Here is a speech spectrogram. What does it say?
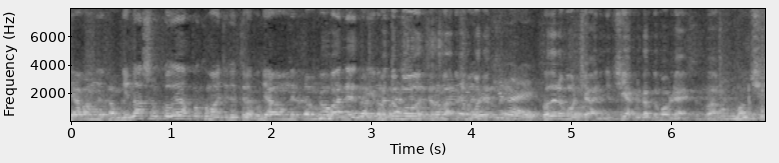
Я вам не І хамлю. нашим колегам по команді не треба. Я вам не хамлю. Пане Андрій, ми домовилися нормально, що буде хвилина мовчання. Чи як ви так домовляєтеся з вами? Мовчи.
